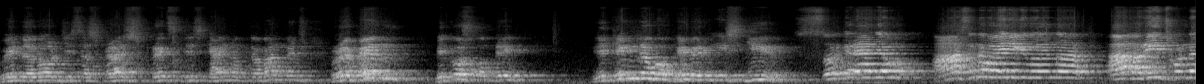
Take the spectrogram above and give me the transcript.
When the Lord Jesus Christ spreads this kind of commandments, repent because of the, the kingdom of heaven is near. സ്വർഗരാജ്യം ആസന്നമായിരിക്കുന്നുവെന്ന് അറിയിച്ചുകൊണ്ട്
